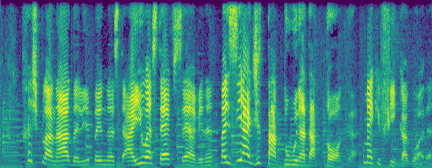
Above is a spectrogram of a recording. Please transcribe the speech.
a esplanada ali pra ir no STF. Aí o STF serve, né? Mas e a ditadura da toga? Como é que fica agora?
